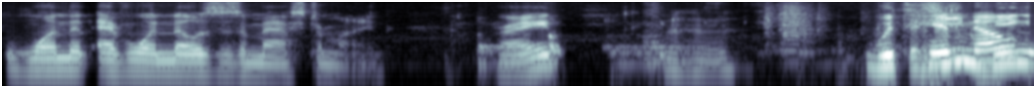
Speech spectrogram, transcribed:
one that everyone knows is a mastermind, right? Mhm. With Does him he know? being,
